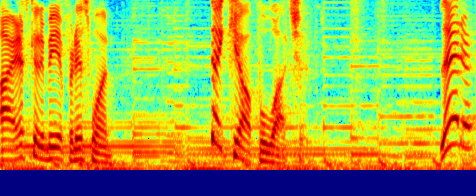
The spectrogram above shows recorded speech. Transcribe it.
right, that's going to be it for this one. Thank y'all for watching. Later.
